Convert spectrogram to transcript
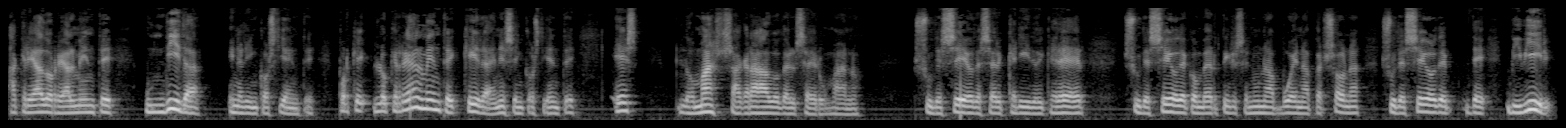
ha creado realmente hundida en el inconsciente, porque lo que realmente queda en ese inconsciente es lo más sagrado del ser humano, su deseo de ser querido y querer, su deseo de convertirse en una buena persona, su deseo de, de vivir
